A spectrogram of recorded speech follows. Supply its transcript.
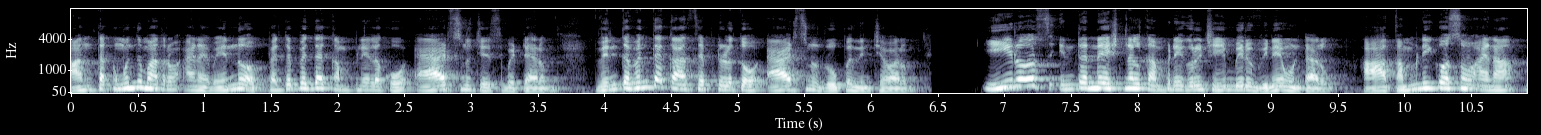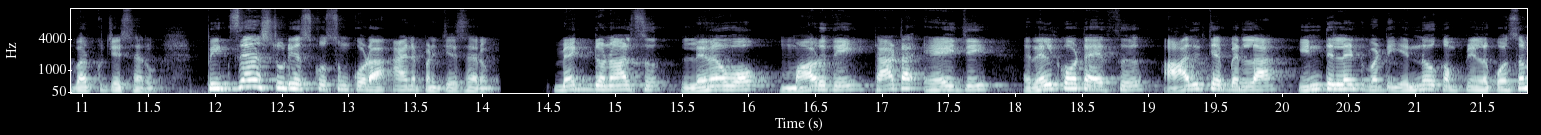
అంతకుముందు మాత్రం ఆయన ఎన్నో పెద్ద పెద్ద కంపెనీలకు యాడ్స్ను చేసి పెట్టారు. వింత వింత కాన్సెప్టులతో యాడ్స్ను రూపొందించేవారు. ఈరోస్ ఇంటర్నేషనల్ కంపెనీ గురించి మీరు వినే ఉంటారు. ఆ కంపెనీ కోసం ఆయన వర్క్ చేశారు. పిగ్జాన్ స్టూడియోస్ కోసం కూడా ఆయన పనిచేశారు. McDonald's Lenovo Maruti Tata AIG Ralco tyres Aditya Birla ఇంటెలెంట్ వంటి ఎన్నో కంపెనీల కోసం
